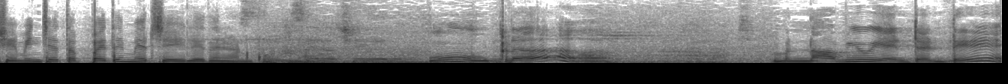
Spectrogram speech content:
క్షమించే తప్పైతే మీరు చేయలేదని అనుకుంటున్నాను. ఇక్కడ నా వ్యూ ఏంటంటే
